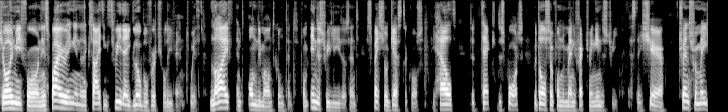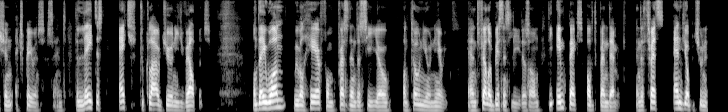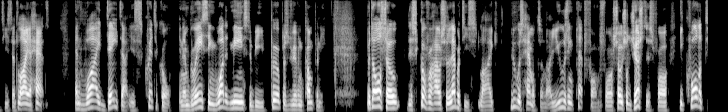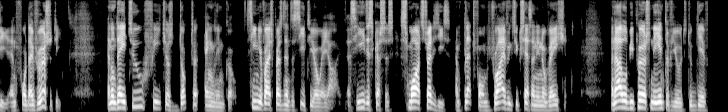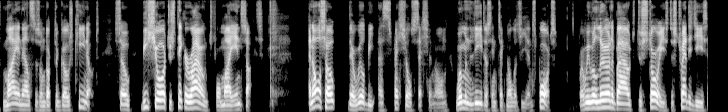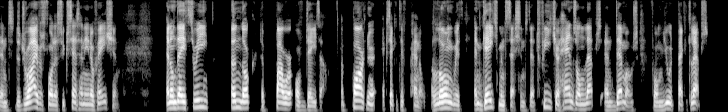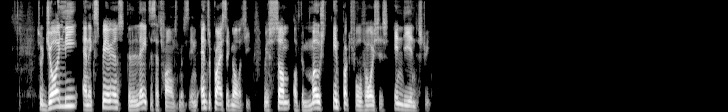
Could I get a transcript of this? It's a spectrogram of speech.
Join me for an inspiring and an exciting three day global virtual event with live and on demand content from industry leaders and special guests across the health, the tech, the sports, but also from the manufacturing industry as they share transformation experiences and the latest edge to cloud journey developments. On day one, we will hear from President and CEO Antonio Neri and fellow business leaders on the impacts of the pandemic and the threats and the opportunities that lie ahead and why data is critical in embracing what it means to be purpose driven company. But also discover how celebrities like Lewis Hamilton are using platforms for social justice, for equality, and for diversity. And on day two features Dr. Eng-Lim Goh, Senior Vice President of CTO AI, as he discusses smart strategies and platforms driving success and innovation. And I will be personally interviewed to give my analysis on Dr. Goh's keynote. So be sure to stick around for my insights. And also, there will be a special session on women leaders in technology and sports, where we will learn about the stories, the strategies, and the drivers for their success and innovation. And on day three, unlock the power of data, a partner executive panel, along with engagement sessions that feature hands on labs and demos from Hewlett Packard Labs. So join me and experience the latest advancements in enterprise technology with some of the most impactful voices in the industry.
